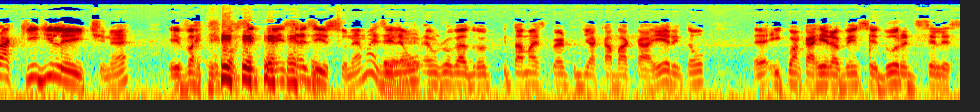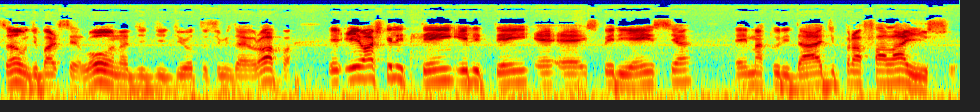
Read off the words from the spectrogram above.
aqui de leite, né? E vai ter consequências isso, né? Mas é. ele é um, é um jogador que está mais perto de acabar a carreira, então é, e com a carreira vencedora de seleção, de Barcelona, de, de, de outros times da Europa, eu acho que ele tem, ele tem é, é, experiência é, e maturidade para falar isso.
